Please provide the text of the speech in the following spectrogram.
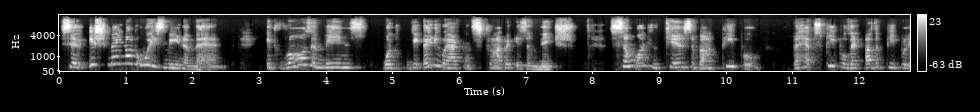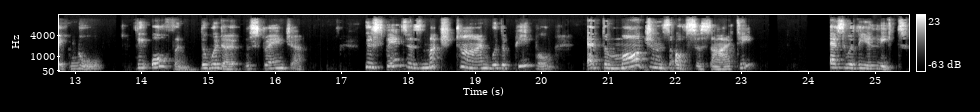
So Ish may not always mean a man. It rather means what the only way I can describe it is a mensch, someone who cares about people, perhaps people that other people ignore, the orphan, the widow, the stranger who spends as much time with the people at the margins of society as with the elite.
